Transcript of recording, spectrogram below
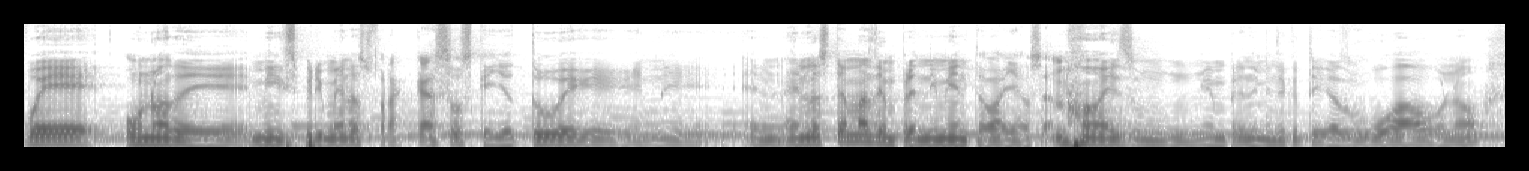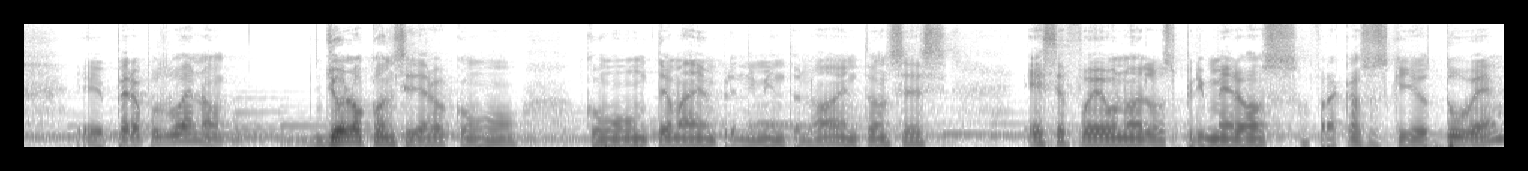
fue uno de mis primeros fracasos que yo tuve en, los temas de emprendimiento, vaya, o sea, no es un emprendimiento que te digas, wow, ¿no? Eh, pero pues bueno, yo lo considero como, como un tema de emprendimiento, ¿no? Entonces, ese fue uno de los primeros fracasos que yo tuve.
